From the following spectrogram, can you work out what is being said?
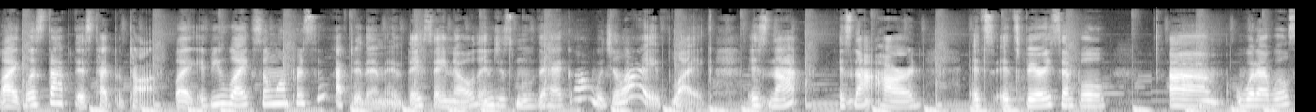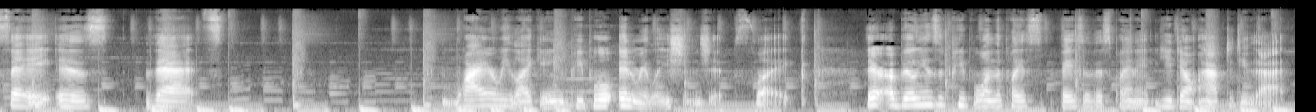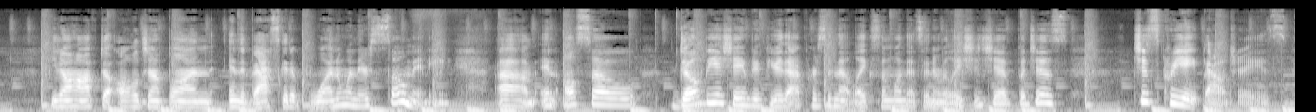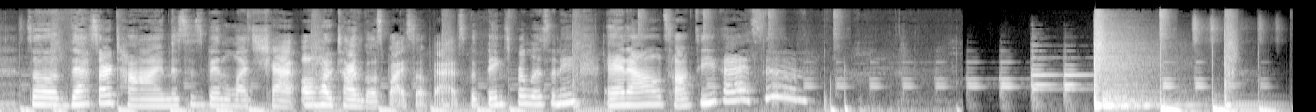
Like, let's stop this type of talk. Like, if you like someone, pursue after them. And if they say no, then just move the heck on with your life. Like, it's not it's not hard. It's it's very simple um, what I will say is that why are we liking people in relationships? Like, there are billions of people on the place face of this planet. You don't have to do that. You don't have to all jump on in the basket of one when there's so many. Um, and also, don't be ashamed if you're that person that likes someone that's in a relationship, but just just create boundaries. So that's our time. This has been Let's Chat. Oh, our time goes by so fast. But thanks for listening, and I'll talk to you guys soon.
